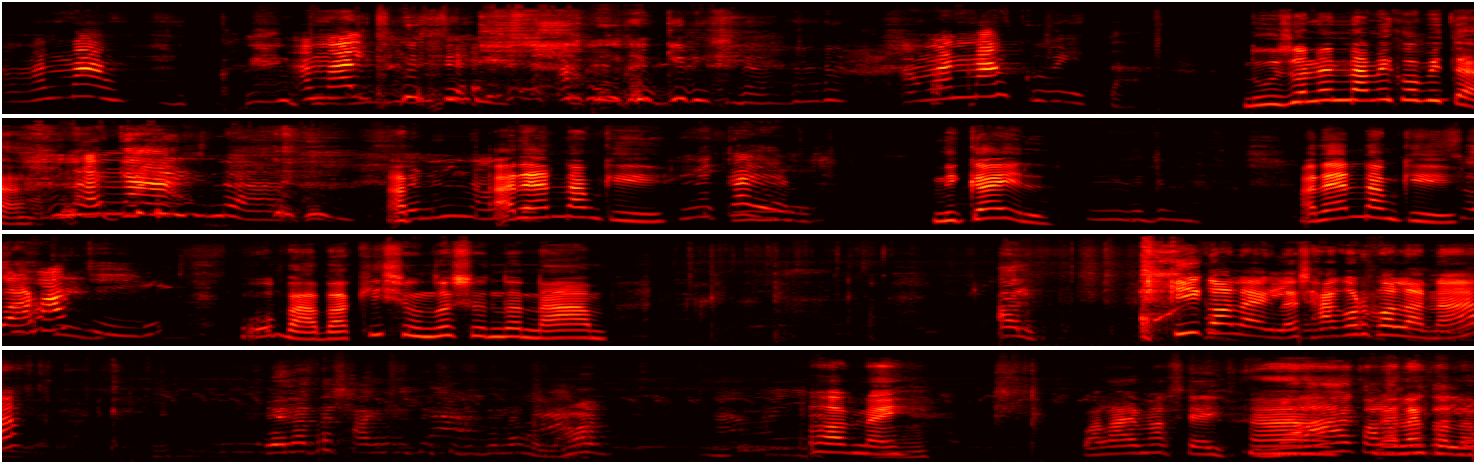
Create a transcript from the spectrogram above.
আমার নাম আমার আমার কৃষ্ণ। আমার নাম কবিতা। দুজনের নামই কবিতা? আর এর নাম কি? নিকাইল আর এর নাম কি? ও বাবা কি সুন্দর সুন্দর নাম। কি কলা এগুলা? সাগর কলা না? অভাব নাই। কলাই আমার সেই হ্যাঁ, কলা।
